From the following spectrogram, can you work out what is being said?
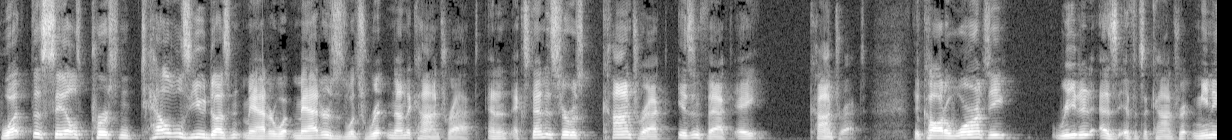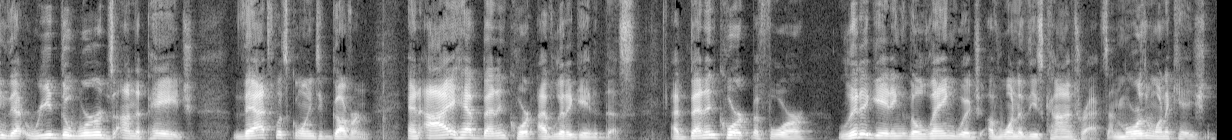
What the salesperson tells you doesn't matter. What matters is what's written on the contract. And an extended service contract is, in fact, a contract. They call it a warranty. Read it as if it's a contract, meaning that read the words on the page. That's what's going to govern. And I have been in court, I've litigated this. I've been in court before litigating the language of one of these contracts on more than one occasion.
